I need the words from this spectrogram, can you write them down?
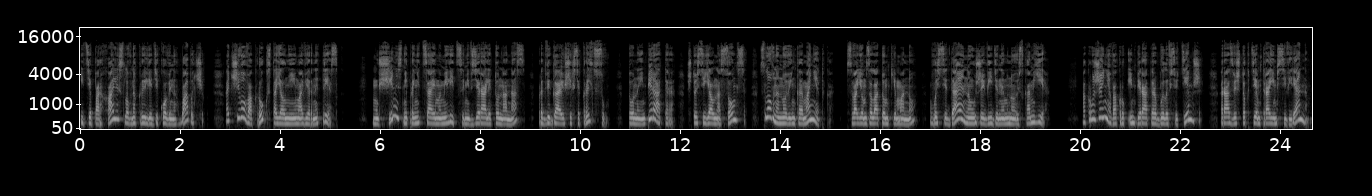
и те порхали, словно крылья диковинных бабочек, отчего вокруг стоял неимоверный треск. Мужчины с непроницаемыми лицами взирали то на нас, продвигающихся к крыльцу, то на императора, что сиял на солнце, словно новенькая монетка, в своем золотом кимоно, восседая на уже виденной мною скамье. Окружение вокруг императора было все тем же, разве что к тем троим северянам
